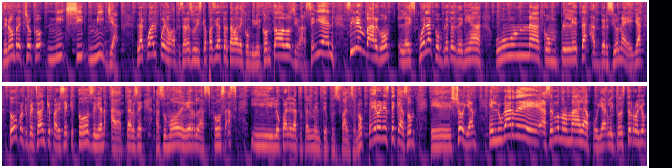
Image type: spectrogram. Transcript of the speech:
de nombre Choco Nishimiya la cual, bueno, a pesar de su discapacidad, trataba de convivir con todos, llevarse bien. Sin embargo, la escuela completa tenía una completa adversión a ella, todo porque pensaban que parecía que todos debían adaptarse a su modo de ver las cosas, y lo cual era totalmente pues falso, ¿no? Pero en este caso, eh, Shoya, en lugar de hacerlo normal, apoyarla y todo este rollo,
